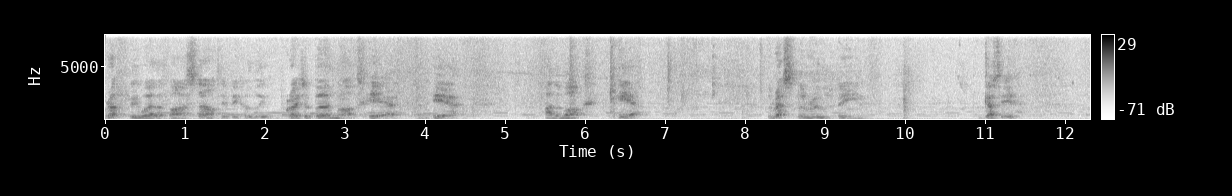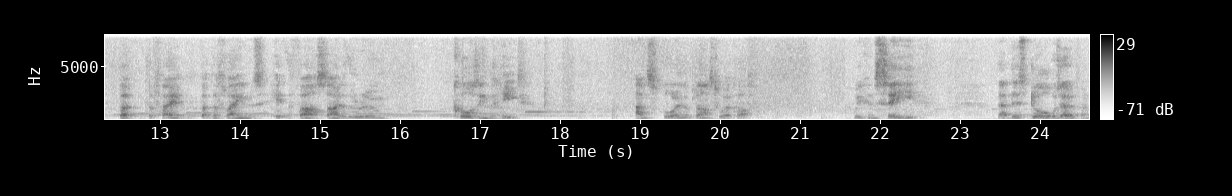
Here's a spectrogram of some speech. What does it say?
roughly where the fire started because the greater burn marks here and here and the mark here. The rest of the room's been gutted but the, but the flames hit the far side of the room causing the heat and spoiling the plants to work off. We can see that this door was open.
